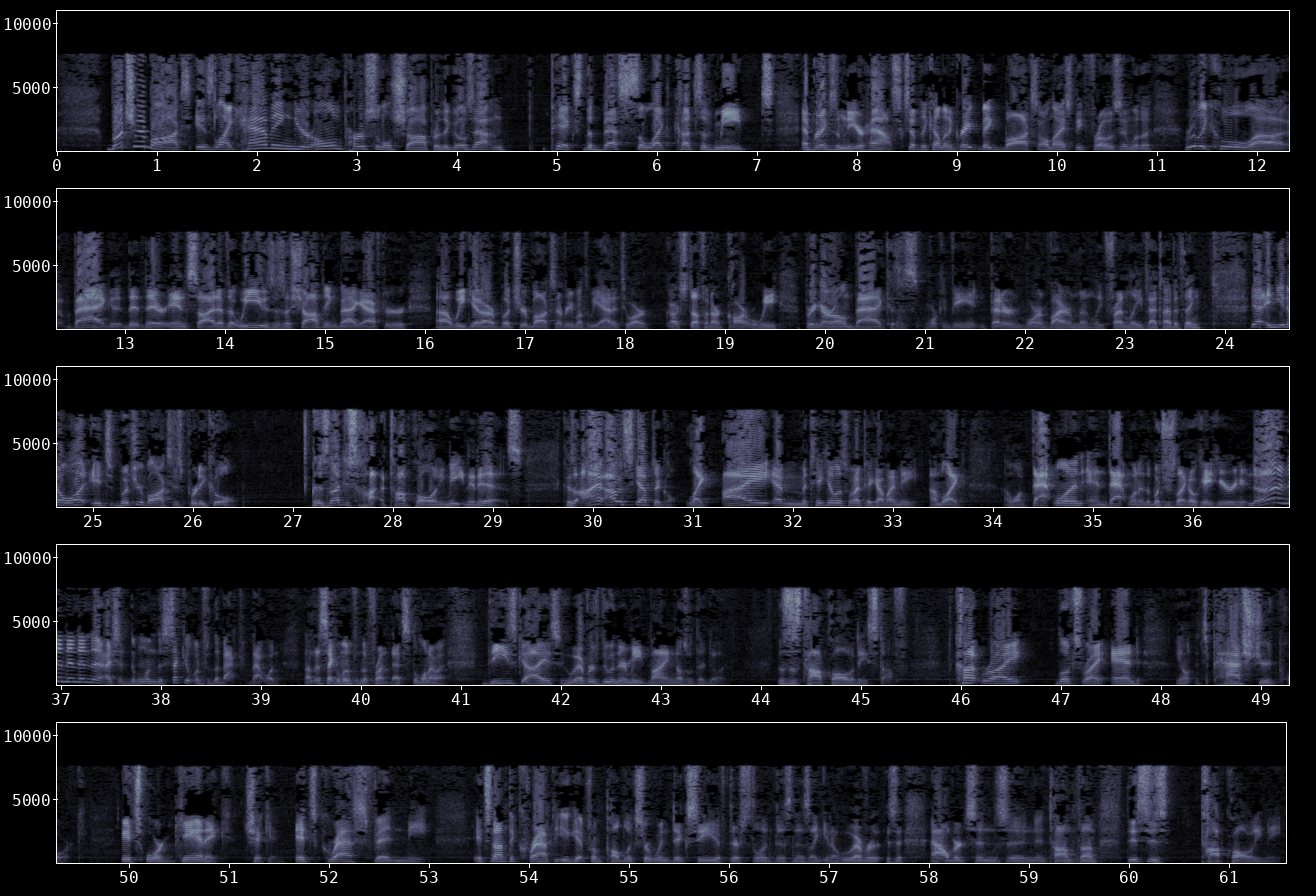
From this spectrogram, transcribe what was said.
ButcherBox is like having your own personal shopper that goes out and picks the best select cuts of meats and brings them to your house. Except they come in a great big box, all nicely frozen, with a really cool uh, bag that they're inside of that we use as a shopping bag after uh, we get our butcher box every month. We add it to our, our stuff in our cart where we bring our own bag because it's more convenient and better and more environmentally friendly, that type of thing. Yeah, and you know what? It's butcher box is pretty cool. It's not just hot, top quality meat, and it is. Because I, I was skeptical. Like, I am meticulous when I pick out my meat. I'm like, I want that one and that one. And the butcher's like, okay, here here. No, no, no, no, no. I said, the one, the second one from the back, that one. Not the second one from the front. That's the one I want. These guys, whoever's doing their meat buying knows what they're doing. This is top quality stuff. Cut right, looks right, and, you know, it's pastured pork. It's organic chicken. It's grass fed meat. It's not the crap that you get from Publix or Winn Dixie if they're still in business, like, you know, whoever is it, Albertsons and, and Tom Thumb. This is top quality meat.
